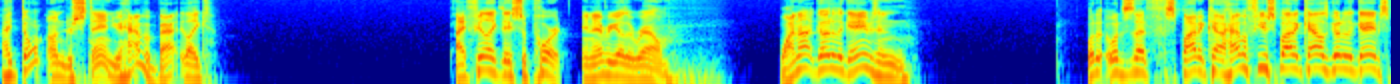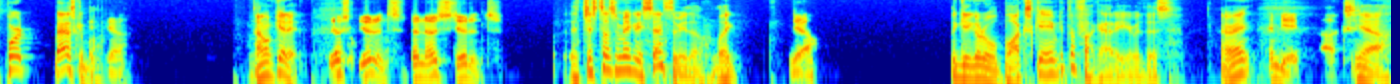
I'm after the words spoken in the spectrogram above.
I don't understand. You have a bat like I feel like they support in every other realm. Why not go to the games and what what is that spotted cow? Have a few spotted cows go to the game, support basketball. yeah, I don't get it. No students. There are no students. It just doesn't make any sense to me though. Like Yeah, they gonna go to a Bucks game? Get the fuck out of here with this. All right. NBA sucks. Yeah.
